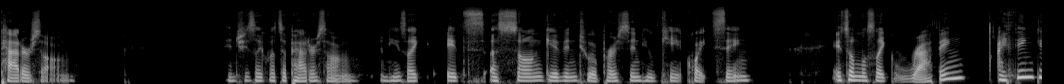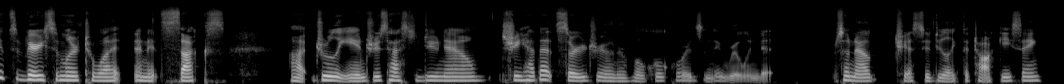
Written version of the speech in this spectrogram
patter song. And she's like, What's a patter song? And he's like, It's a song given to a person who can't quite sing. It's almost like rapping. I think it's very similar to what, and it sucks, uh, Julie Andrews has to do now. She had that surgery on her vocal cords and they ruined it. So now she has to do like the talkie sing.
